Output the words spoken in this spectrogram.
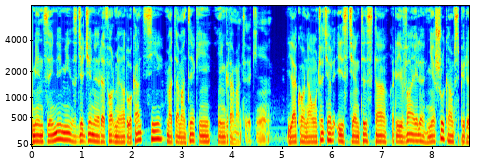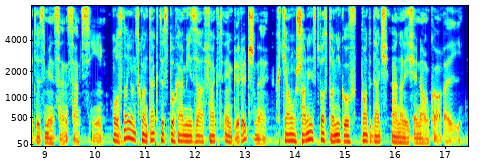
m.in. z dziedziny reformy edukacji, matematyki i gramatyki. Jako nauczyciel i scjentysta, Rivail nie szukał w spirytyzmie sensacji. Uznając kontakty z duchami za fakt empiryczny, chciał szaleństwo stolników poddać analizie naukowej.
